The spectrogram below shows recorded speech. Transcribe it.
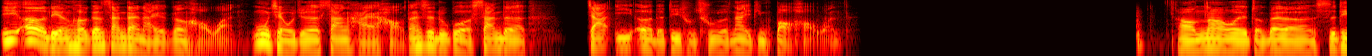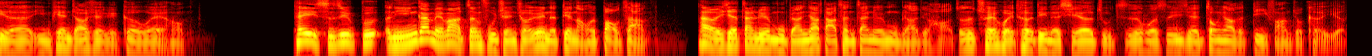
一二联合跟三代哪一个更好玩？目前我觉得三还好，但是如果三的加一二的地图出了，那一定爆好玩。好，那我也准备了实体的影片教学给各位哈，可以实际不，你应该没办法征服全球，因为你的电脑会爆炸。它有一些战略目标，你要达成战略目标就好，就是摧毁特定的邪恶组织或是一些重要的地方就可以了。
